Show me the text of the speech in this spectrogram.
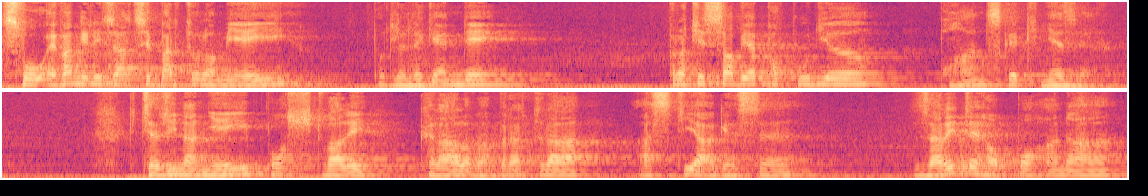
Svou evangelizaci Bartoloměji podle legendy proti sobě popudil pohanské kněze, kteří na něj poštvali králova bratra Astiagese, zarytého pohana,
